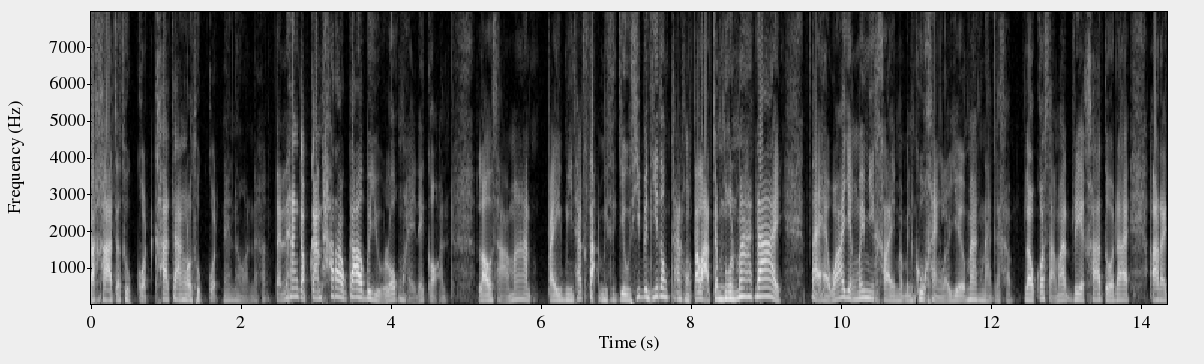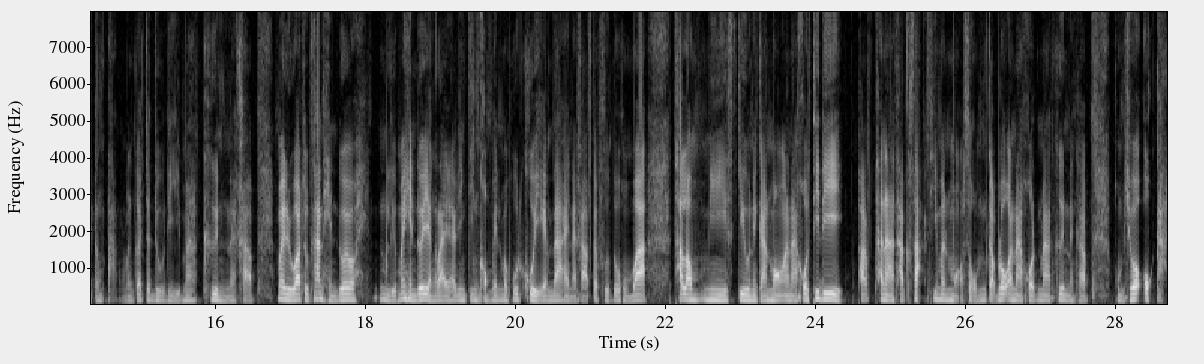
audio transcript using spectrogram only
ราคาจะถูกกดค่าจ้างเราถูกกดแน่นอนนะครับ แต่ในทางกับการถ้าเราก้าวไปอยู่โลกใหม่ได้ก่อน เราสามารถไปมีทักษะมีสกิลที่เป็นที่ต้องการของตลาดจำนวนมากได้ แต่ว่ายังไม่มีใครมาเป็นคู่แข่งเราเยอะมากนักครับ เราก็สามารถเรียกค่าตัวได้อะไรต่างๆ มันก็จะดูดีมากขึ้นนะครับ ไม่รู้ว่าทุกท่านเห็นด้วยหรือไม่เห็นด้วยอย่างไรนะครับ จริงๆ คอมเมนต์มาพูดคุยกันได้นะครับ แต่ส่วนตัวผมว่าถ้าเรามี skill ในการมองอนาคตที่ดีพัฒนาทักษะที่มันเหมาะสมกับโลกอนาคตมากขึ้นนะครับ ผมเชื่อว่าโอกาส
